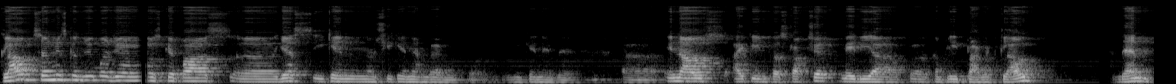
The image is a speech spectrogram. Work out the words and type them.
Cloud service consumer जो है उसके पास uh, yes he can she can have a, he can have a uh, in-house IT infrastructure maybe a, a complete private cloud then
